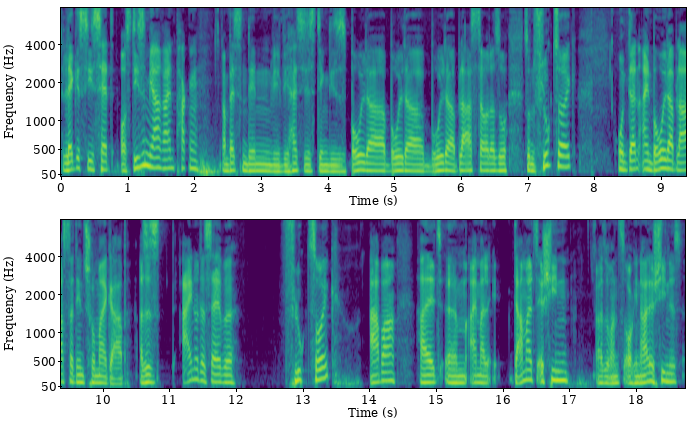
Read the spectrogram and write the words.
Legacy-Set aus diesem Jahr reinpacken. Am besten den, wie, wie heißt dieses Ding, dieses Boulder, Boulder, Boulder Blaster oder so. So ein Flugzeug und dann ein Boulder Blaster, den es schon mal gab. Also es ist ein und dasselbe Flugzeug, aber halt ähm, einmal damals erschienen also wann es original erschienen ist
